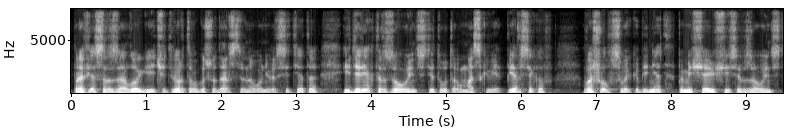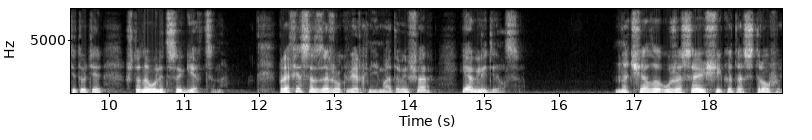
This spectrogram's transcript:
профессор зоологии 4 государственного университета и директор зооинститута в Москве Персиков вошел в свой кабинет, помещающийся в зооинституте, что на улице Герцена. Профессор зажег верхний матовый шар и огляделся. Начало ужасающей катастрофы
